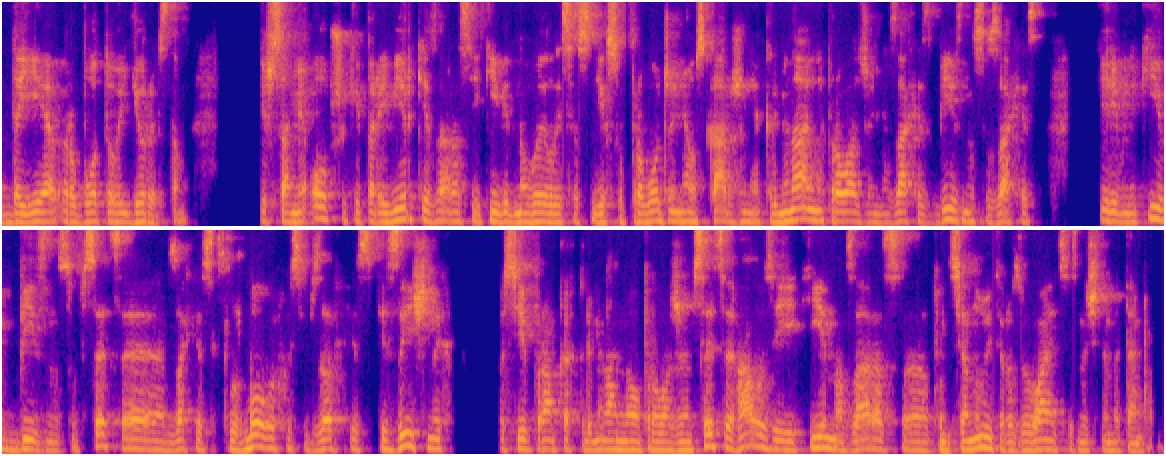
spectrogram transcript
дає роботу юристам. Ті ж самі обшуки, перевірки зараз, які відновилися, їх супроводження, оскарження, кримінальні провадження, захист бізнесу, захист керівників бізнесу, все це захист службових осіб, захист фізичних осіб в рамках кримінального провадження. Все це галузі, які на зараз е, функціонують і розвиваються значними темпами.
